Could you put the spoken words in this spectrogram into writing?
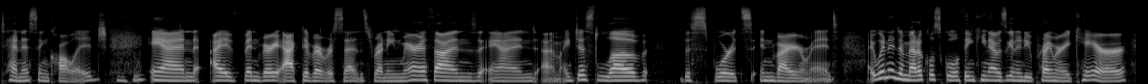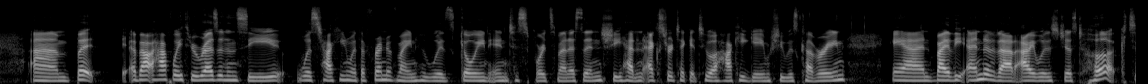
tennis in college, mm-hmm. and I've been very active ever since, running marathons. And um, I just love the sports environment. I went into medical school thinking I was going to do primary care, um, but about halfway through residency was talking with a friend of mine who was going into sports medicine. She had an extra ticket to a hockey game she was covering. And by the end of that i was just hooked.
